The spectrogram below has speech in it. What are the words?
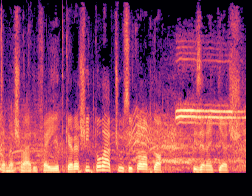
Temesvári fejét keresi, tovább csúszik a labda. 11-es.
